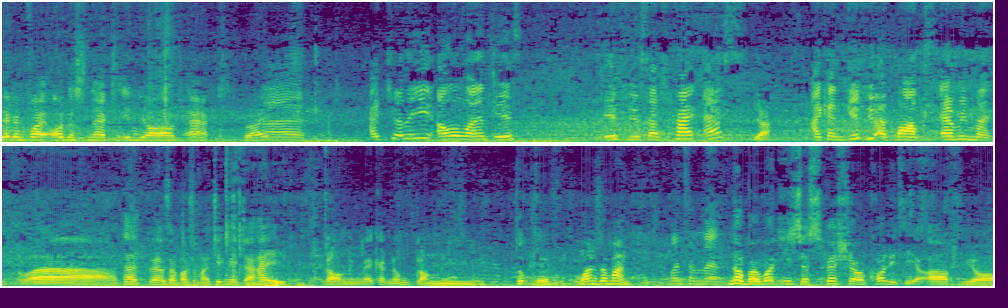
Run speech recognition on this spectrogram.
you can find all the snacks in your app right Uh, actually, our one is if you subscribe us, yeah I can give you a box every month. ว้าวถ้าสมัครสมาชิกนี่จะให้กล่องหนึ่งเลยขนมกล่องหนึ่งทุกเดือน once a month Once a month. no but what is the special quality of your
